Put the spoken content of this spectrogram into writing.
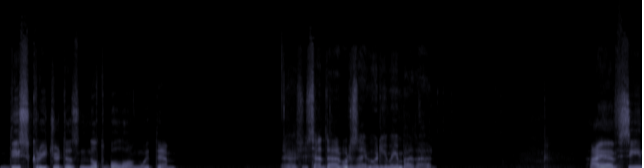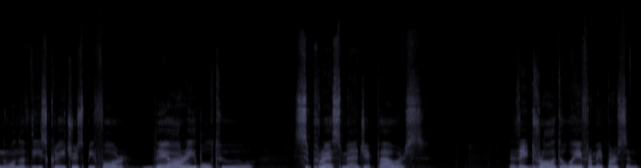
this creature does not belong with them. Yes, you said that. What, is that. what do you mean by that? I have seen one of these creatures before. They are able to suppress magic powers. They draw it away from a person.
